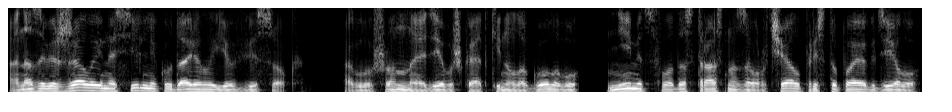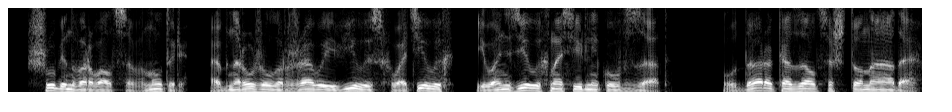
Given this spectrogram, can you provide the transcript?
Она завизжала, и насильник ударил ее в висок. Оглушенная девушка откинула голову, немец сладострастно заурчал, приступая к делу. Шубин ворвался внутрь, обнаружил ржавые вилы, схватил их и вонзил их насильнику в зад. Удар оказался что надо.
